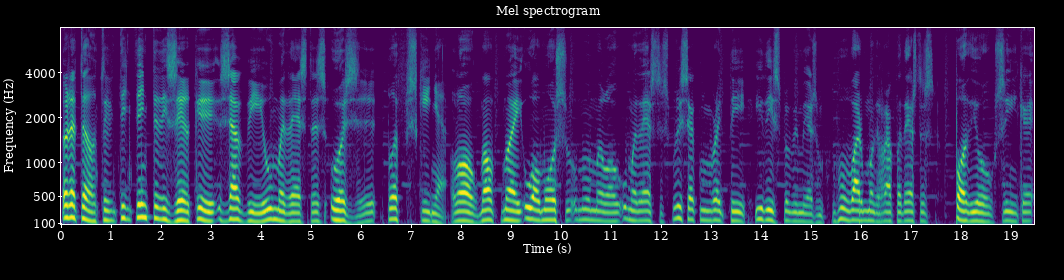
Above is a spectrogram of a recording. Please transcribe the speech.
Ora então, tenho-te a dizer que já vi uma destas hoje pela fresquinha, logo, mal tomei o almoço, uma, logo, uma destas, por isso é que me lembrei de ti e disse para mim mesmo: vou levar uma garrafa destas para o Diogo, sim, que é,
